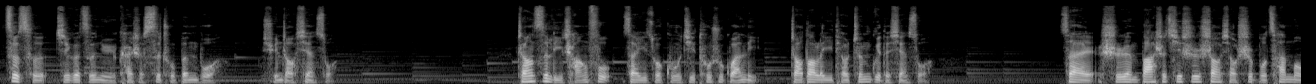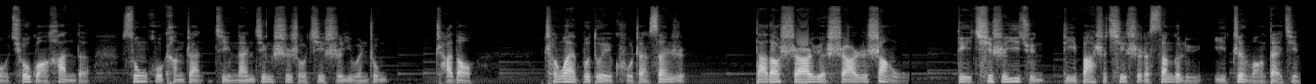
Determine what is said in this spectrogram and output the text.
自此，几个子女开始四处奔波，寻找线索。长子李长富在一座古迹图书馆里找到了一条珍贵的线索。在时任八十七师少校师部参谋裘广汉的《淞沪抗战及南京失守纪实》一文中，查到，城外部队苦战三日，打到十二月十二日上午。第七十一军第八十七师的三个旅已阵亡殆尽，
